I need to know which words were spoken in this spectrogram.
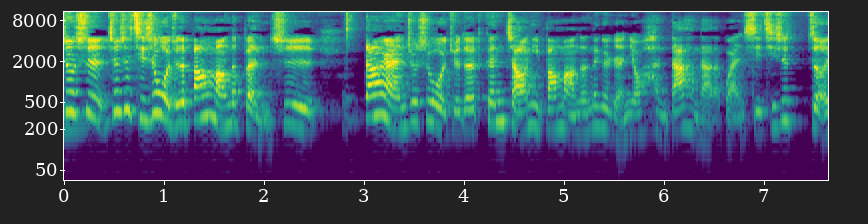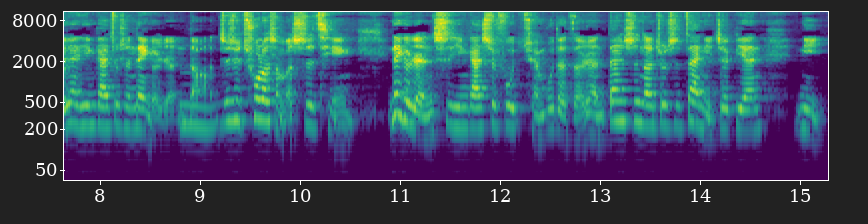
就是就是其实我觉得帮忙的本质。当然，就是我觉得跟找你帮忙的那个人有很大很大的关系。其实责任应该就是那个人的，就是出了什么事情，那个人是应该是负全部的责任。但是呢，就是在你这边，你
